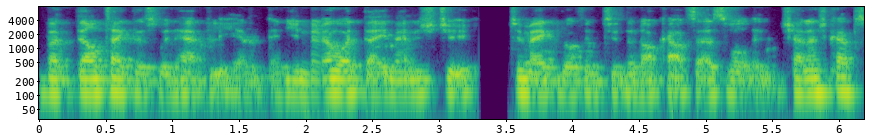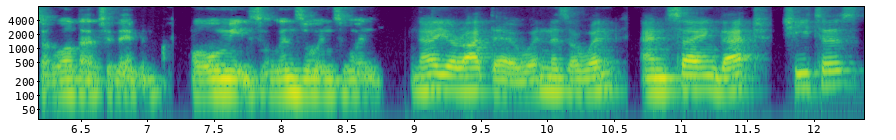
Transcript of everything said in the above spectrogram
but they'll take this win happily. And, and you know what? They managed to to make it off into the knockouts as well in Challenge Cup. So well done to them. And by all means, a win's a win's a win. No, you're right there. A win is a win. And saying that, Cheetahs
